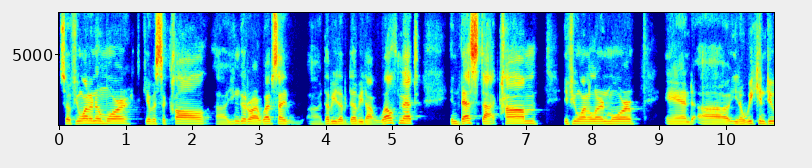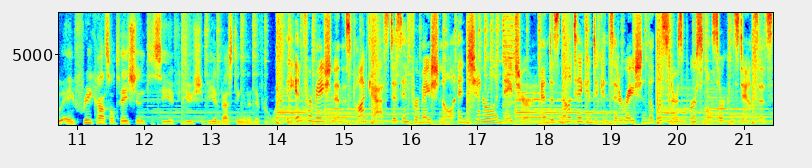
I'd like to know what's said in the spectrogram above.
So if you want to know more give us a call. Uh, you can go to our website uh, www.wealthnetinvest.com if you want to learn more. And uh, you know, we can do a free consultation to see if you should be investing in a different way. The information in this podcast is informational and general in nature and does not take into consideration the listener's personal circumstances.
